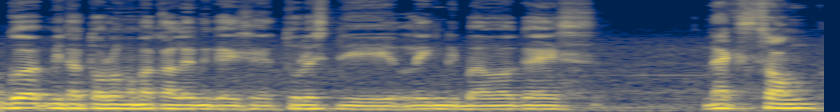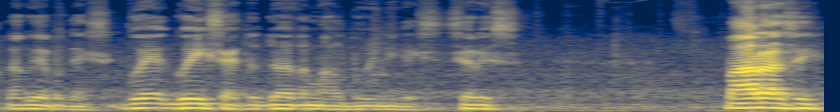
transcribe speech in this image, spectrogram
gue minta tolong sama kalian guys ya tulis di link di bawah guys next song lagu apa guys gue gue excited banget sama album ini guys serius parah sih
